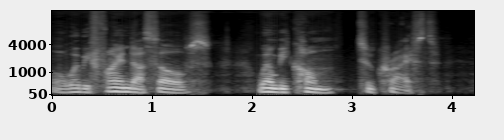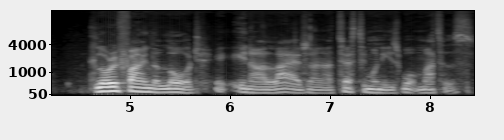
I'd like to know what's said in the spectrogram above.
or where we find ourselves when we come to Christ. Glorifying the Lord in our lives and our testimony is what matters.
